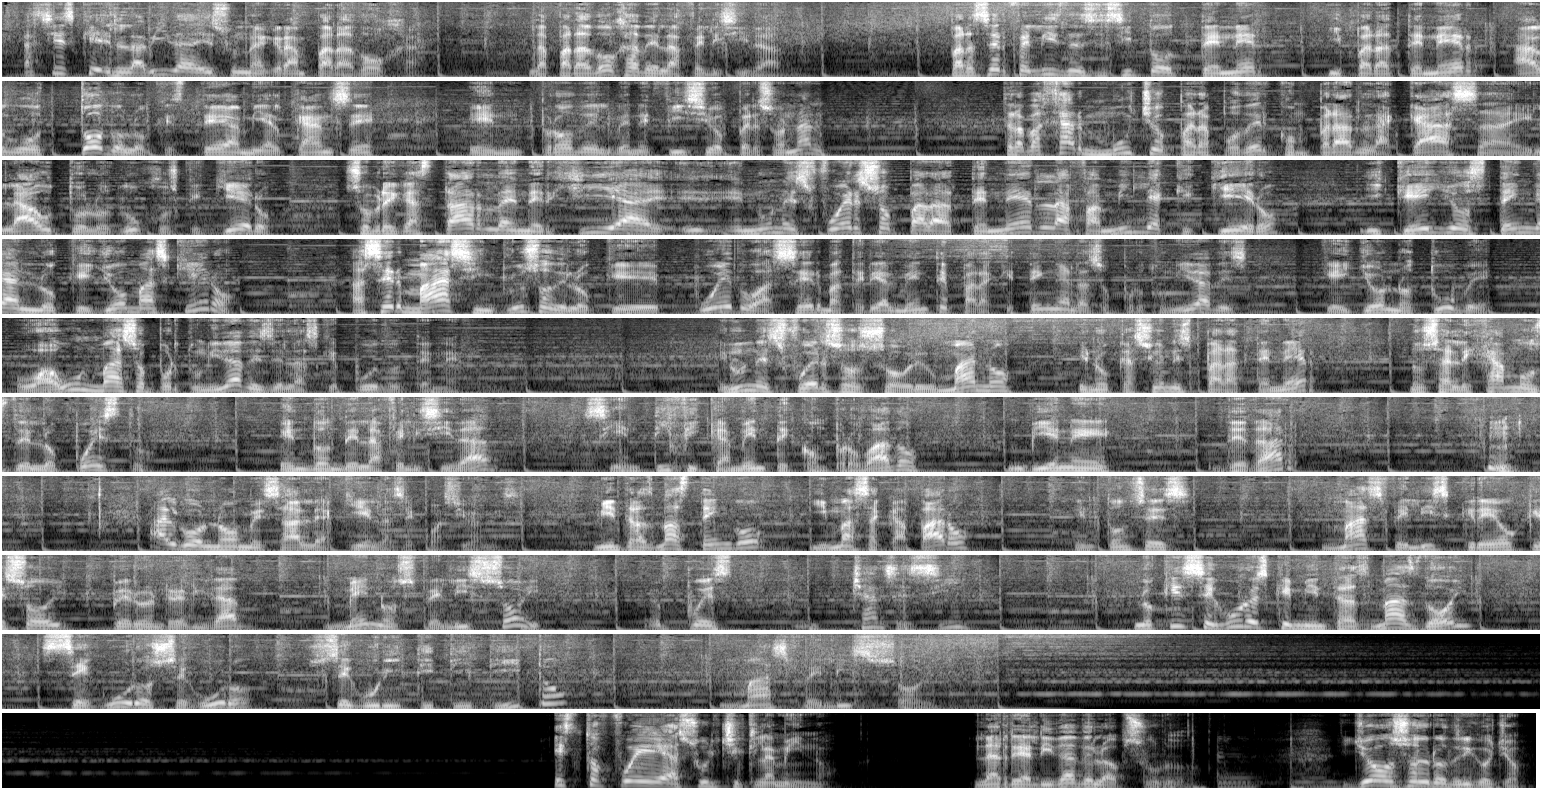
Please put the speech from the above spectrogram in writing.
Así es que la vida es una gran paradoja, la paradoja de la felicidad. Para ser feliz necesito tener y para tener hago todo lo que esté a mi alcance en pro del beneficio personal. Trabajar mucho para poder comprar la casa, el auto, los lujos que quiero. Sobregastar la energía eh, en un esfuerzo para tener la familia que quiero y que ellos tengan lo que yo más quiero. Hacer más incluso de lo que puedo hacer materialmente para que tengan las oportunidades que yo no tuve o aún más oportunidades de las que puedo tener. En un esfuerzo sobrehumano, en ocasiones para tener, nos alejamos del opuesto en donde la felicidad, científicamente comprobado, viene de dar? Hmm. Algo no me sale aquí en las ecuaciones. Mientras más tengo y más acaparo, entonces más feliz creo que soy, pero en realidad menos feliz soy. Pues chances sí. Lo que es seguro es que mientras más doy, seguro, seguro, segurititito, más feliz soy. Esto fue Azul Chiclamino, la realidad de lo absurdo. Yo soy Rodrigo Job.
